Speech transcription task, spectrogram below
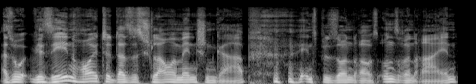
also wir sehen heute, dass es schlaue Menschen gab, insbesondere aus unseren Reihen,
